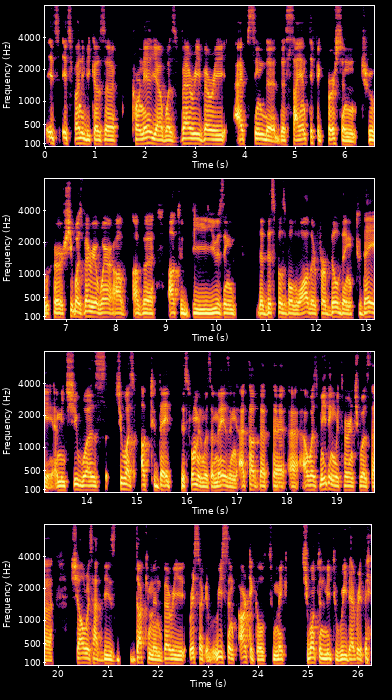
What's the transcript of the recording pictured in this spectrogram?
It's it's funny because uh, Cornelia was very very. I've seen the the scientific person through her. She was very aware of of uh, how to be using the disposable water for building today. I mean, she was she was up to date. This woman was amazing. I thought that uh, uh, I was meeting with her, and she was uh, she always had these document very recent recent articles to make. She wanted me to read everything,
